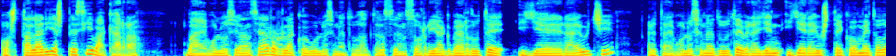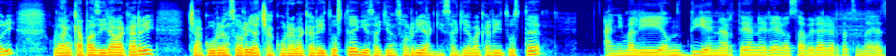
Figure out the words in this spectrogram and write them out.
ostalari espezie bakarra. Ba, evoluzioan zehar horrelako evoluzionatu dute, zen zorriak behar dute hilera eutxi, eta evoluzionatu dute beraien hilera eusteko metodori, ordan kapaz dira bakarri, txakurren zorria txakurre bakarri dituzte, gizakien zorriak gizakia bakarri dituzte, animali handien artean ere gauza bera gertatzen da, ez?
